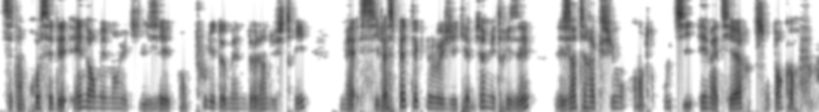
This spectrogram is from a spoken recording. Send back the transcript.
C'est un procédé énormément utilisé dans tous les domaines de l'industrie, mais si l'aspect technologique est bien maîtrisé, les interactions entre outils et matière sont encore floues.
